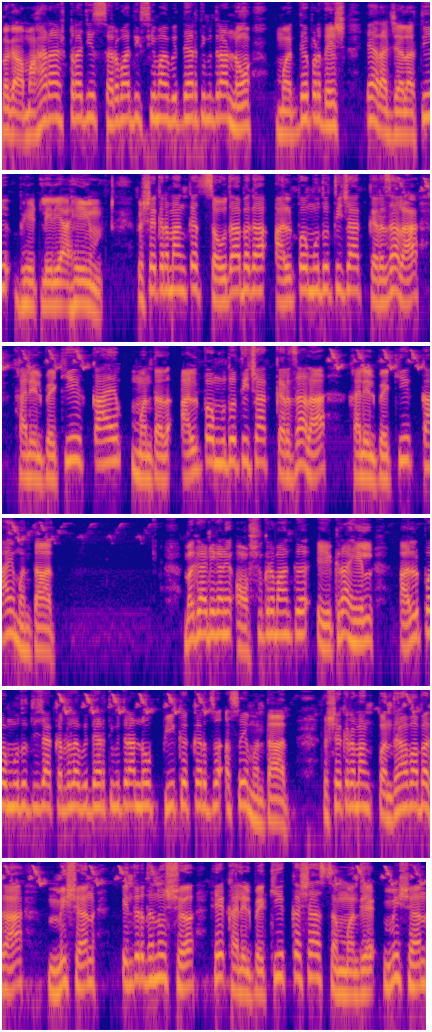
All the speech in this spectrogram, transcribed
बघा महाराष्ट्राची सर्वाधिक सीमा विद्यार्थी मित्रांनो मध्य प्रदेश या राज्याला ती भेटलेली आहे. प्रश्न क्रमांक चौदा बघा अल्पमुदतीच्या कर्जाला खालीलपैकी काय म्हणतात? अल्पमुदतीच्या कर्जाला खालीलपैकी काय म्हणतात? मग या ठिकाणी ऑप्शन क्रमांक एक राहील. अल्प मुदतीच्या कर्जाला विद्यार्थी मित्रांनो पीक कर्ज असे म्हणतात. प्रश्न क्रमांक पंधरावा बघा मिशन इंद्रधनुष्य हे खालीलपैकी कशा संबंधी मिशन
